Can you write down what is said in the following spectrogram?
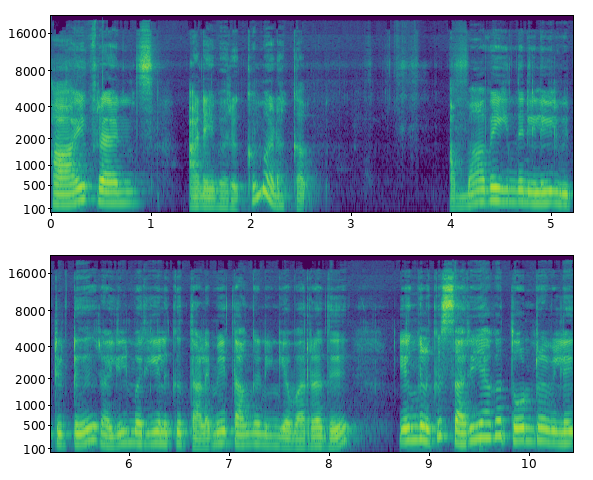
ஹாய் ஃப்ரெண்ட்ஸ் அனைவருக்கும் வணக்கம். அம்மாவை இந்த நிலையில் விட்டுட்டு ரயில் மறியலுக்கு தலைமை தாங்க நீங்கள் வர்றது எங்களுக்கு சரியாக தோன்றவில்லை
